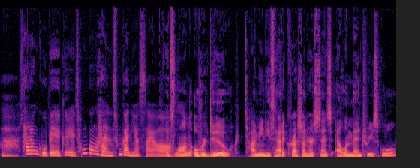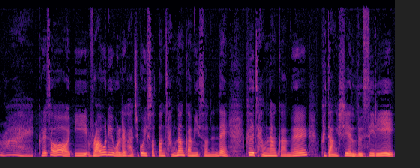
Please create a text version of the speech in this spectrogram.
아, 사랑 고백을 성공한 순간이었어요. It's long overdue. 그쵸. I mean, he's had a crush on her since elementary school. Right. 그래서 이 라울이 원래 가지고 있었던 장난감이 있었는데 그 장난감을 그 당시에 루실이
